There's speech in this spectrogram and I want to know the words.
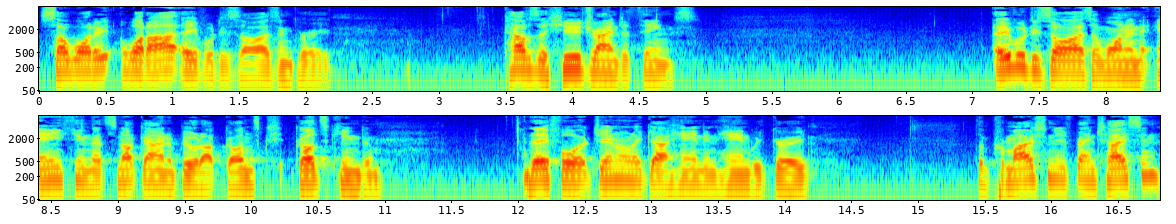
So, what, what are evil desires and greed? It covers a huge range of things. Evil desires are wanting anything that's not going to build up God's, God's kingdom. Therefore, generally go hand in hand with greed. The promotion you've been chasing,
